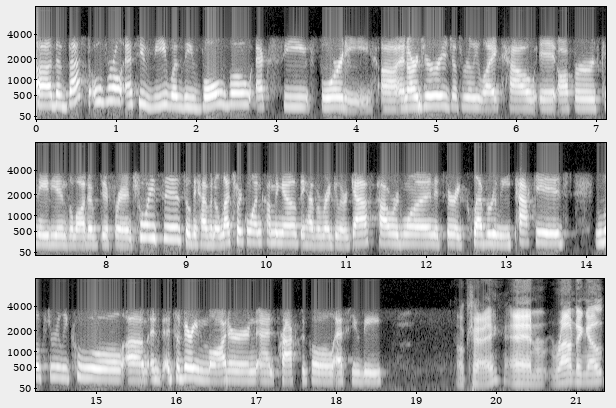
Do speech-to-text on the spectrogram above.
Uh, the best overall SUV was the Volvo XC40, uh, and our jury just really liked how it offers Canadians a lot of different choices. So they have an electric one coming out, they have a regular gas-powered one. It's very cleverly packaged, looks really cool, um, and it's a very modern and practical SUV. Okay, and rounding out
